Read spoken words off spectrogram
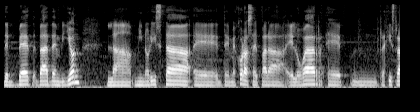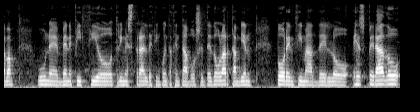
de Bed Bath Beyond la minorista eh, de mejoras eh, para el hogar eh, mm, registraba un beneficio trimestral de 50 centavos de dólar, también por encima de lo esperado,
